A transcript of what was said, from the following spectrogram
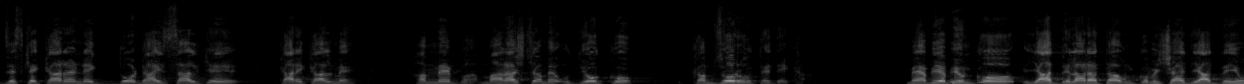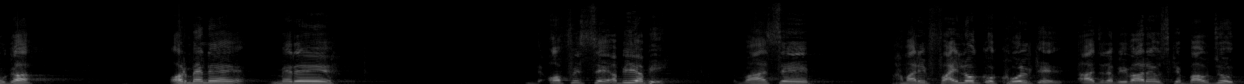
जिसके कारण एक दो ढाई साल के कार्यकाल में हमने महाराष्ट्र में उद्योग को कमज़ोर होते देखा। मैं अभी अभी उनको याद दिला रहा था, उनको भी शायद याद नहीं होगा। और मैंने मेरे ऑफ़िस से अभी अभी वहाँ से हमारी फाइलों को खोल के, आज रविवार है, उसके बावजूद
